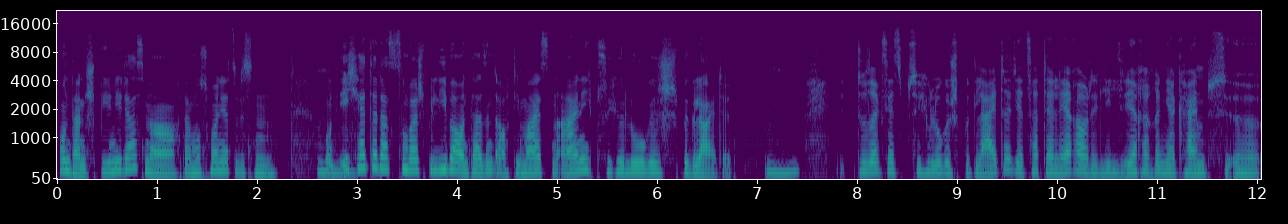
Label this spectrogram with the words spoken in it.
und dann spielen die das nach. Da muss man jetzt wissen. Mhm. Und ich hätte das zum Beispiel lieber, und da sind auch die meisten einig, psychologisch begleitet. Mhm. Du sagst jetzt psychologisch begleitet. Jetzt hat der Lehrer oder die Lehrerin ja keinen äh,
